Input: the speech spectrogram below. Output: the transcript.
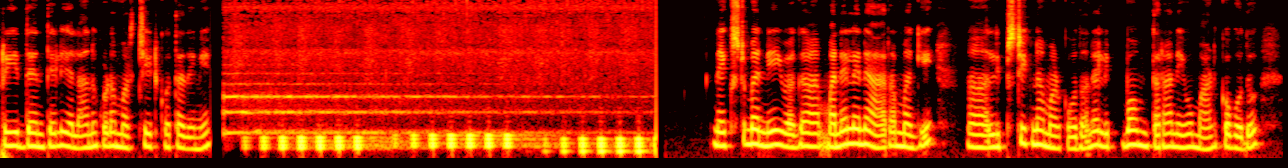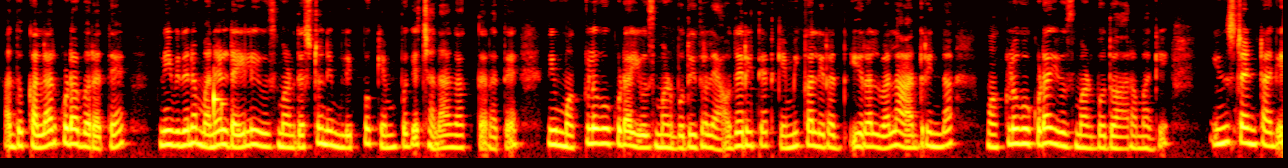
ಫ್ರೀ ಇದ್ದೆ ಅಂತೇಳಿ ಎಲ್ಲನೂ ಕೂಡ ಮಡಚಿ ಇಟ್ಕೋತಾ ಇದ್ದೀನಿ ನೆಕ್ಸ್ಟ್ ಬನ್ನಿ, ಇವಾಗ ಮನೇಲೇ ಆರಾಮಾಗಿ ಲಿಪ್ಸ್ಟಿಕ್ನ ಮಾಡ್ಕೋಬೋದು. ಅಂದರೆ ಲಿಪ್ ಬಾಮ್ ಥರ ನೀವು ಮಾಡ್ಕೋಬೋದು. ಅದು ಕಲರ್ ಕೂಡ ಬರುತ್ತೆ. ನೀವು ಇದನ್ನು ಮನೇಲಿ ಡೈಲಿ ಯೂಸ್ ಮಾಡಿದಷ್ಟು ನಿಮ್ಮ ಲಿಪ್ಪು ಕೆಂಪಿಗೆ ಚೆನ್ನಾಗಿ ಆಗ್ತಾ ಇರತ್ತೆ. ನೀವು ಮಕ್ಳಿಗೂ ಕೂಡ ಯೂಸ್ ಮಾಡ್ಬೋದು. ಇದರಲ್ಲಿ ಯಾವುದೇ ರೀತಿಯಾದ ಕೆಮಿಕಲ್ ಇರೋದು, ಇರಲ್ವಲ್ಲ? ಆದ್ದರಿಂದ ಮಕ್ಳಿಗೂ ಕೂಡ ಯೂಸ್ ಮಾಡ್ಬೋದು ಆರಾಮಾಗಿ. ಇನ್ಸ್ಟೆಂಟಾಗಿ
